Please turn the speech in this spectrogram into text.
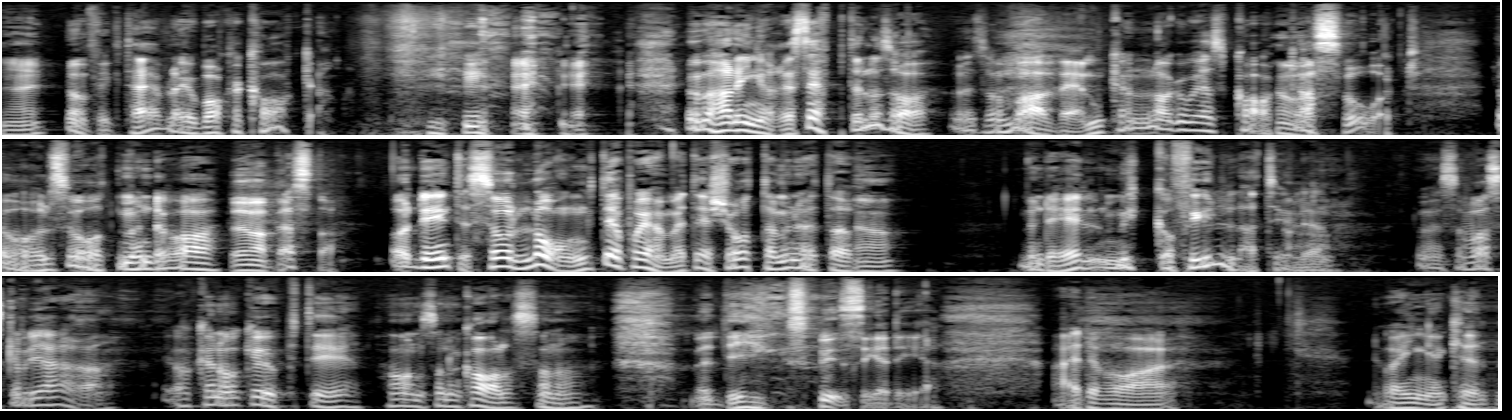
Nej. De fick tävla i att baka kaka. De hade inga recept eller så. De bara, vem kan laga bäst Det kaka? var svårt. Det var väl svårt, men det var... Vem var bäst då? Och det är inte så långt det programmet, det är 28 minuter. Ja. Men det är mycket att fylla tydligen. Så vad ska vi göra? Jag kan åka upp till Hansson och Karlsson och... Men det är ingen som vill se det. Nej, det var... Det var inget kul.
